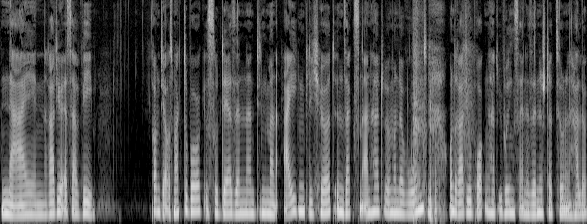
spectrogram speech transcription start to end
Nein, Radio SAW kommt ja aus Magdeburg, ist so der Sender, den man eigentlich hört in Sachsen-Anhalt, wenn man da wohnt. Und Radio Brocken hat übrigens seine Sendestation in Halle.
